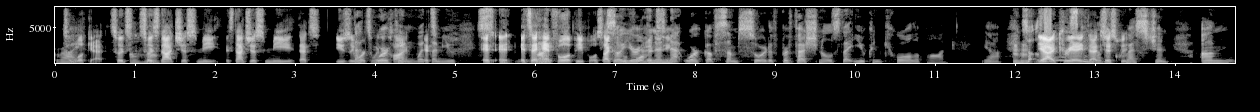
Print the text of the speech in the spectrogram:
right. to look at. So it's uh-huh. so it's uh-huh. not just me. It's not just me that's usually that's working with working a client. with it's, them. You it's, it's a right. handful of people. It's like so you're in a team. network of some sort of professionals that you can call upon. Yeah. Mm-hmm. So yeah, I create that. Just question. Um,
